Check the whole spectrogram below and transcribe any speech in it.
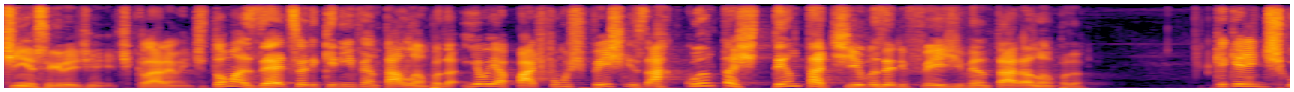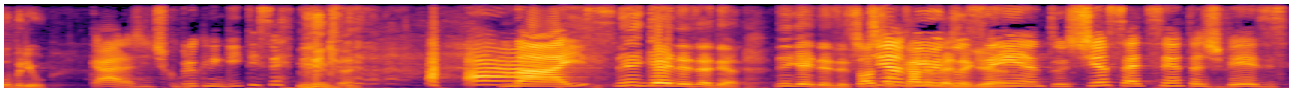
Tinha esse ingrediente, claramente. Thomas Edison ele queria inventar a lâmpada. E eu e a Paty fomos pesquisar quantas tentativas ele fez de inventar a lâmpada. O que, que a gente descobriu? Cara, a gente descobriu que ninguém tem certeza. Mas Ninguém certeza. Ninguém certeza. Só se tinha o cara viesse aqui. 1.200, tinha 700 vezes.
